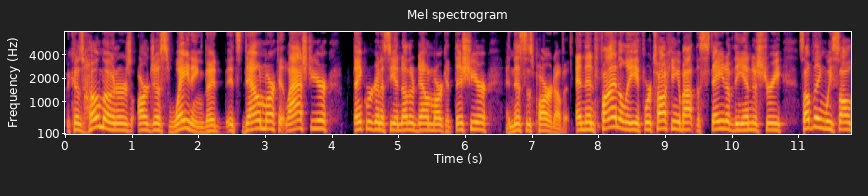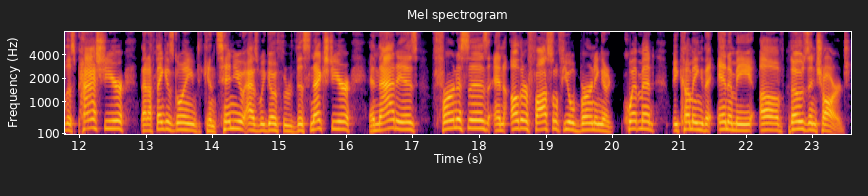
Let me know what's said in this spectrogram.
because homeowners are just waiting. It's down market last year think we're going to see another down market this year, and this is part of it. And then finally, if we're talking about the state of the industry, something we saw this past year that I think is going to continue as we go through this next year, and that is furnaces and other fossil fuel burning equipment becoming the enemy of those in charge.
